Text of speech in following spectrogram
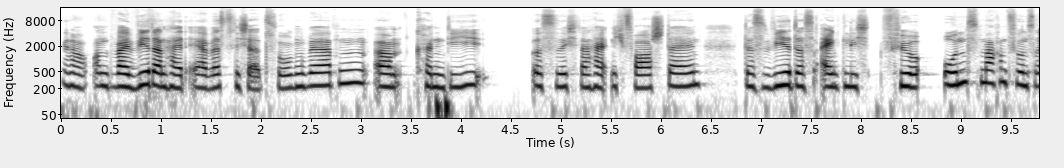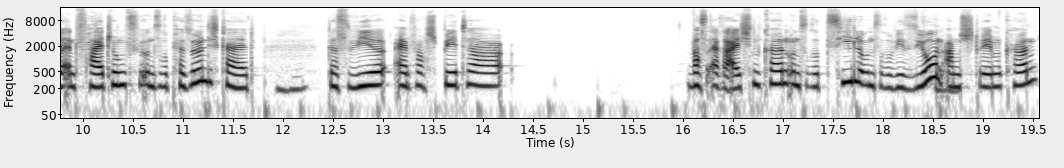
genau. Und weil wir dann halt eher westlicher erzogen werden, ähm, können die es sich dann halt nicht vorstellen, dass wir das eigentlich für uns machen, für unsere Entfaltung, für unsere Persönlichkeit. Mhm. Dass wir einfach später was erreichen können, unsere Ziele, unsere Vision Mhm. anstreben können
